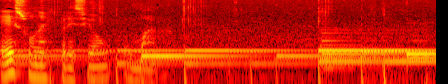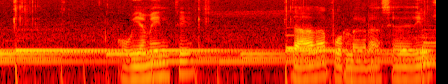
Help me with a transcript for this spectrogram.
es una expresión humana. Obviamente dada por la gracia de Dios.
